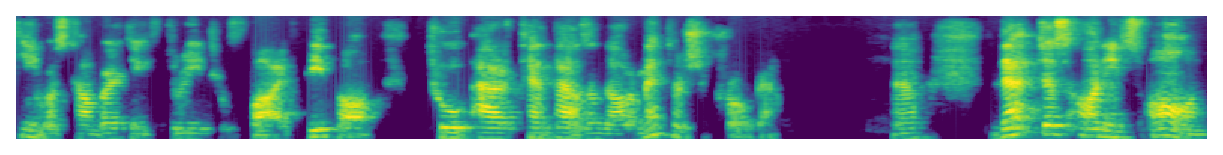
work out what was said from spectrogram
team was converting three to five people to our $10,000 mentorship program. Now, that just on its own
